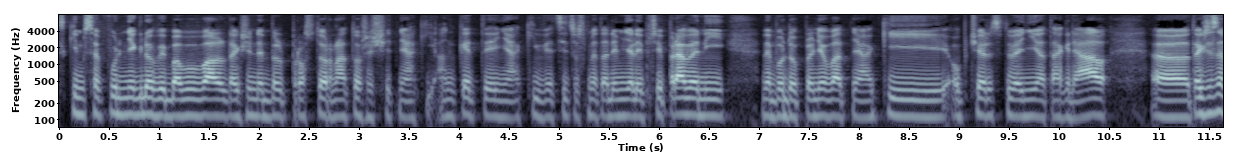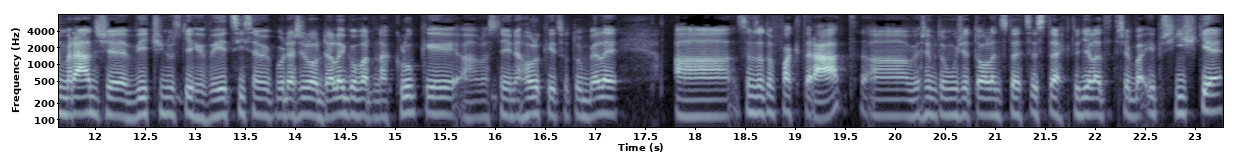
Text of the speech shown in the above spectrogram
s kým se furt někdo vybavoval, takže nebyl prostor na to řešit nějaký ankety, nějaký věci, co jsme tady měli připravený, nebo doplňovat nějaký občerstvení a tak dál. Uh, takže jsem rád, že většinu z těch věcí se mi podařilo delegovat na kluky a vlastně i na holky, co tu byly. A jsem za to fakt rád a věřím tomu, že tohle je cesta, jak to dělat třeba i příště.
